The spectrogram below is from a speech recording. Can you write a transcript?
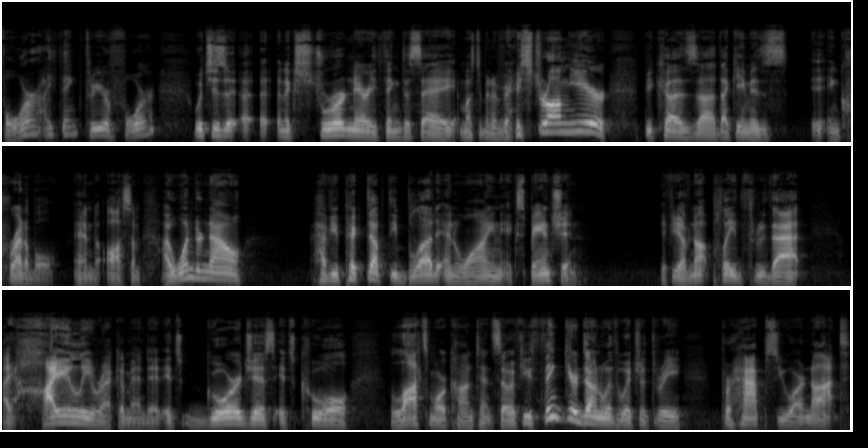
four, I think, three or four, which is a, a, an extraordinary thing to say. It must have been a very strong year because uh, that game is incredible and awesome. I wonder now, have you picked up the Blood and Wine expansion? If you have not played through that, I highly recommend it. It's gorgeous, it's cool, lots more content. So if you think you're done with Witcher 3, perhaps you are not.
